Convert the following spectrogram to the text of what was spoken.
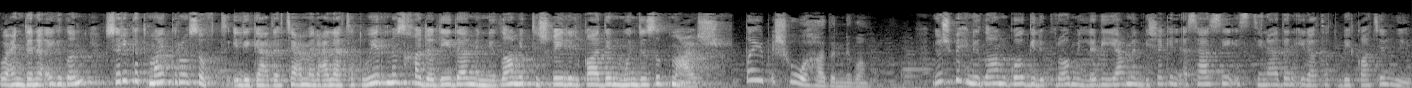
وعندنا أيضا شركة مايكروسوفت اللي قاعدة تعمل على تطوير نسخة جديدة من نظام التشغيل القادم ويندوز 12 طيب إيش هو هذا النظام؟ يشبه نظام جوجل كروم الذي يعمل بشكل أساسي استنادا إلى تطبيقات الويب.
